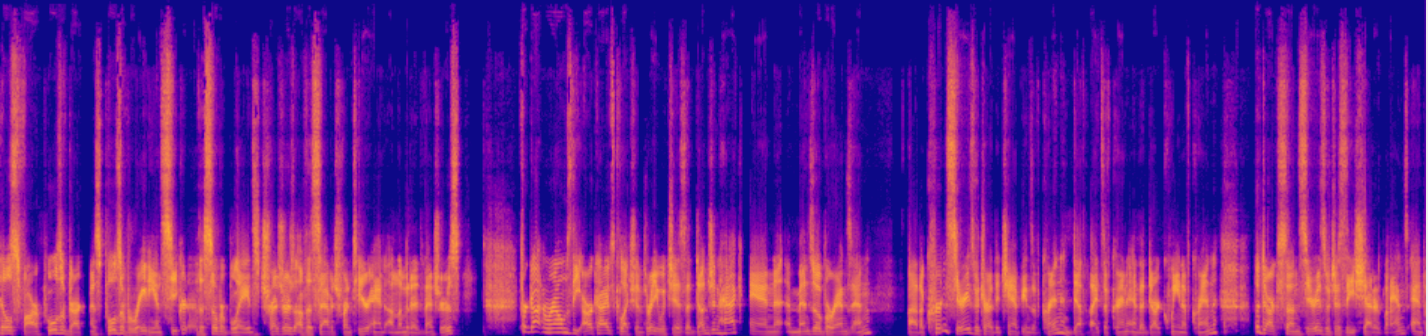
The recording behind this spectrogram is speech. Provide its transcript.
Hillsfar, Pools of Darkness, Pools of Radiance, Secret of the Silver Blades, Treasures of the Savage Frontier, and Unlimited Adventures. Forgotten Realms, the Archives Collection 3, which is a dungeon hack, and Menzoberranzan. Uh, the Krynn series, which are the Champions of Krynn, Death Knights of Krynn, and the Dark Queen of Krynn. The Dark Sun series, which is the Shattered Lands and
